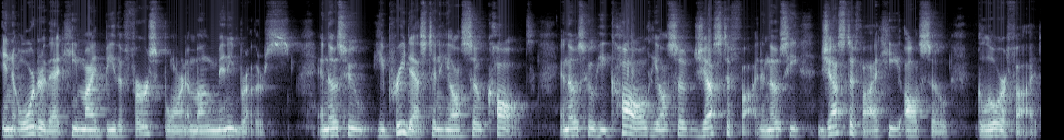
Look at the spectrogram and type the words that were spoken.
in order that he might be the firstborn among many brothers. And those who he predestined, he also called. And those who he called, he also justified. And those he justified, he also glorified.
